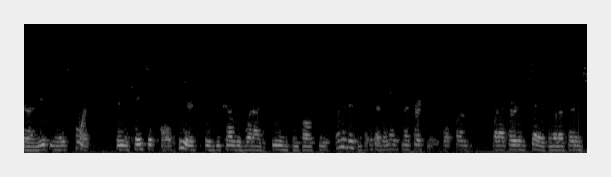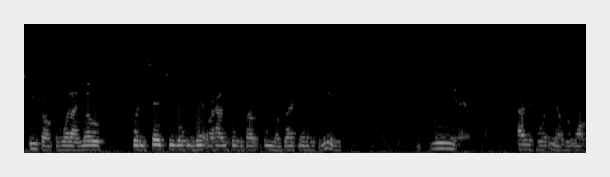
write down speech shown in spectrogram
that I'm making this point in the case of Paul Pierce is because of what I've seen from Paul Pierce. From a distance, like I said, I know it's not personally, but from what I've heard him say, from what I've heard him speak on, from what I know what he said to represent or how he thinks about you know black men in the community. He I just want you know would want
